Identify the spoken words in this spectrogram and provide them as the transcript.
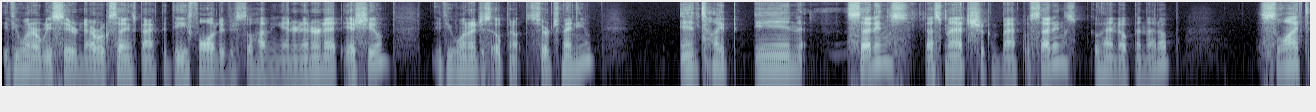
if you want to reset your network settings back to default if you're still having an internet issue, if you want to just open up the search menu and type in settings, best match should come back with settings. Go ahead and open that up. Select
